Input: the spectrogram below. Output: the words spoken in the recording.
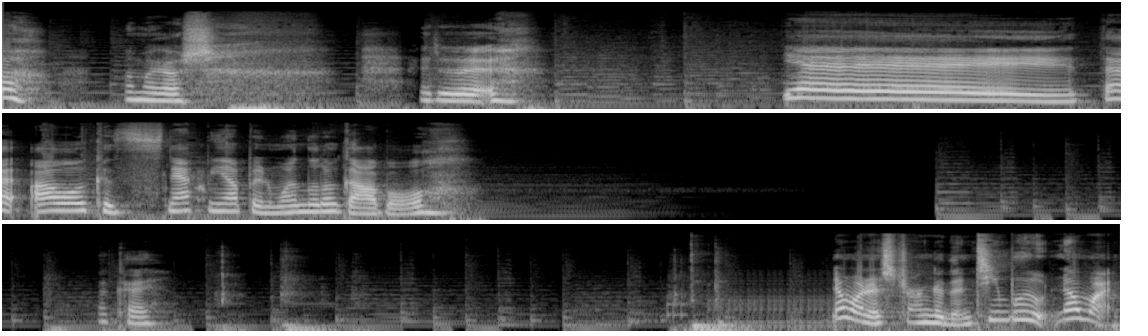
Oh, oh my gosh. I did it. Yay! That owl could snap me up in one little gobble. Okay. No one is stronger than Team Blue, no one!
